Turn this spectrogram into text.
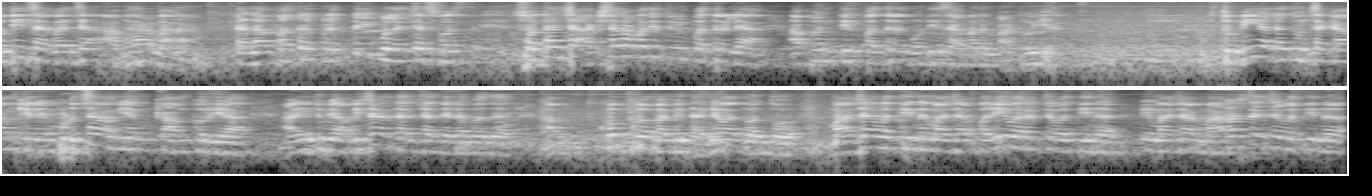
मोदी साहेबांचे आभार माना. त्यांना पत्र प्रत्येक मुलांच्या स्वस्त स्वतःच्या अक्षरामध्ये तुम्ही पत्र लिहा. आपण ते पत्र मोदी साहेबांना पाठवूया. तुम्ही आता तुमचं काम केले पुढचं आम्ही काम करूया. आणि तुम्ही अभिजात दर्जा दिल्याबद्दल खूप खूप आम्ही धन्यवाद म्हणतो. माझ्या वतीनं माझ्या परिवाराच्या वतीनं मी माझ्या महाराष्ट्राच्या वतीनं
